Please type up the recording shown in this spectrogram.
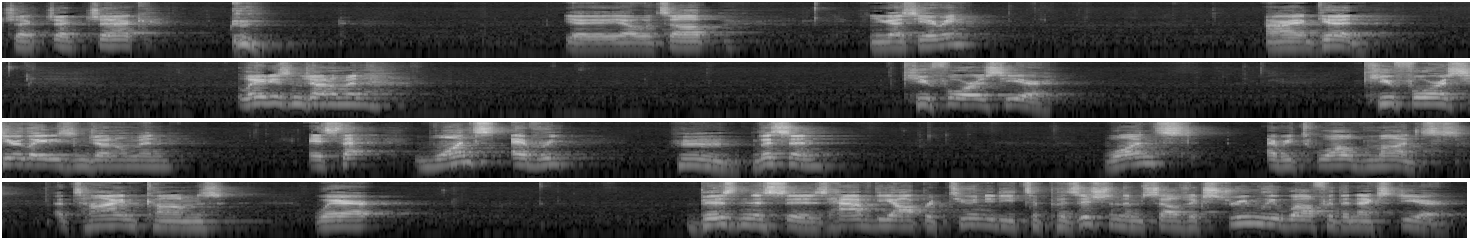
Check, check, check. yeah, yeah, yeah. What's up? Can you guys hear me? All right, good. Ladies and gentlemen, Q4 is here. Q4 is here, ladies and gentlemen. It's that once every, hmm, listen, once every 12 months, a time comes where businesses have the opportunity to position themselves extremely well for the next year.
